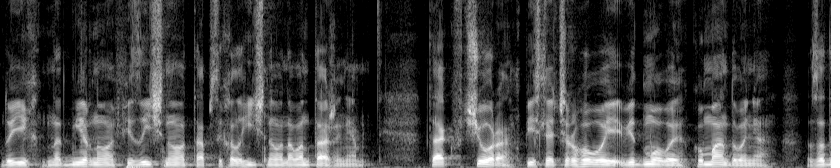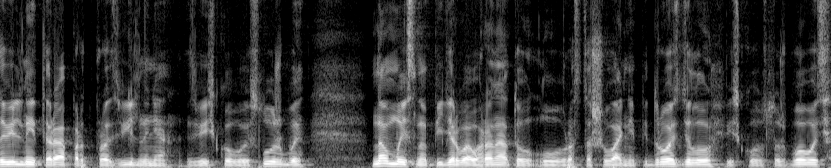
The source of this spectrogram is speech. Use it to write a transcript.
до їх надмірного фізичного та психологічного навантаження. Так, вчора, після чергової відмови командування задовільнити рапорт про звільнення з військової служби, навмисно підірвав гранату у розташуванні підрозділу військовослужбовець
